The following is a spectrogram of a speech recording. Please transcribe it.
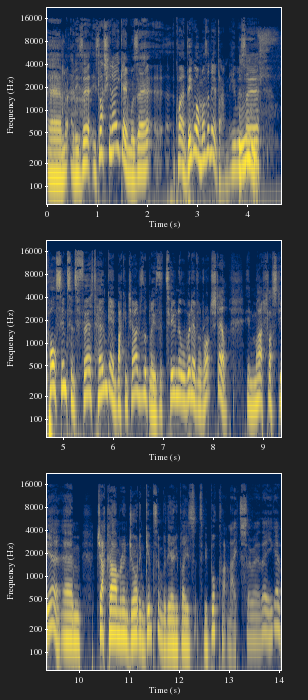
Um, and his uh, his last United game was uh, quite a big one, wasn't it, Dan? It was uh, Paul Simpson's first home game back in charge of the Blues, the 2 0 win over Rochdale in March last year. Um, Jack Armer and Jordan Gibson were the only players to be booked that night. So uh, there you go.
